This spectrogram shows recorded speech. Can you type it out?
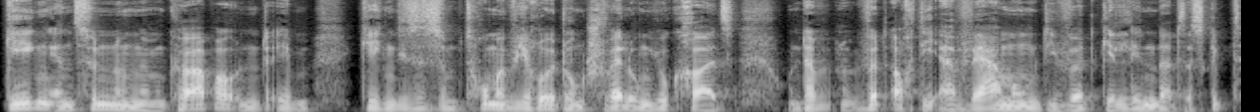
gegen Entzündungen im Körper und eben gegen diese Symptome wie Rötung, Schwellung, Juckreiz und da wird auch die Erwärmung, die wird gelindert. Es gibt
